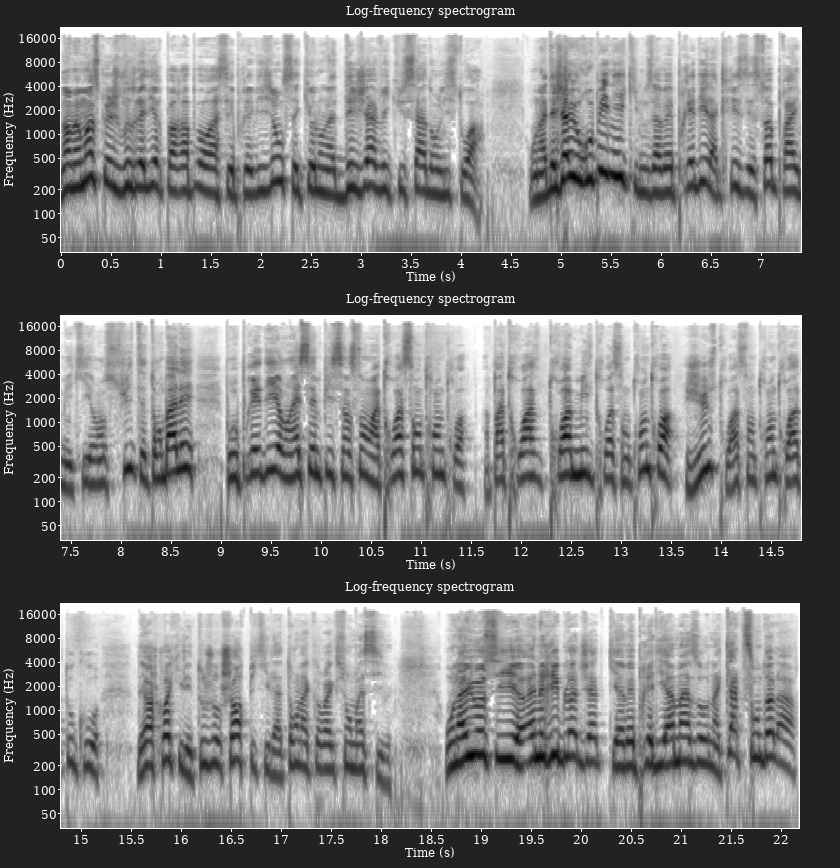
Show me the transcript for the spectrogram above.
Non, mais moi, ce que je voudrais dire par rapport à ces prévisions, c'est que l'on a déjà vécu ça dans l'histoire. On a déjà eu Rubini qui nous avait prédit la crise des subprimes et qui ensuite est emballé pour prédire en S&P 500 à 333. Pas 3, 3333, juste 333 tout court. D'ailleurs, je crois qu'il est toujours short puis qu'il attend la correction massive. On a eu aussi euh, Henry Blodgett qui avait prédit Amazon à 400 dollars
